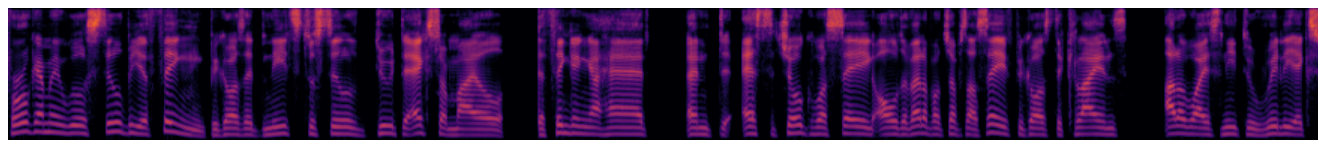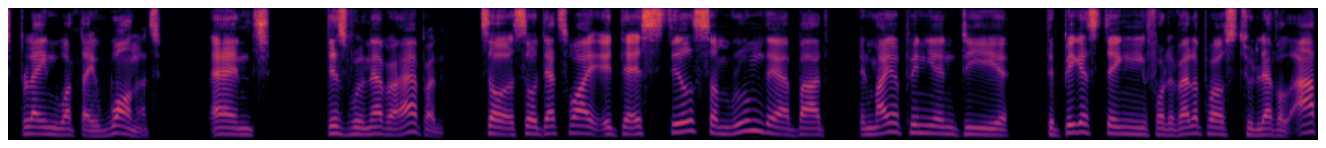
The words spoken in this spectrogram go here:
programming will still be a thing because it needs to still do the extra mile, the thinking ahead. And as the joke was saying, all developer jobs are safe because the clients otherwise need to really explain what they want. And this will never happen. So, so that's why it, there's still some room there. But in my opinion, the the biggest thing for developers to level up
